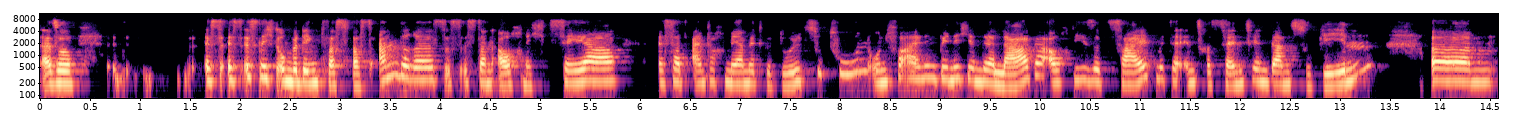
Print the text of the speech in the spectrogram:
also es, es ist nicht unbedingt was, was anderes. Es ist dann auch nicht zäh. Es hat einfach mehr mit Geduld zu tun und vor allen Dingen bin ich in der Lage, auch diese Zeit mit der Interessentin dann zu gehen. Ähm,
